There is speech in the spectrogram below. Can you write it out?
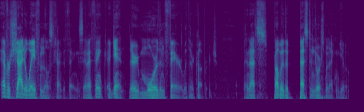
ever shied away from those kind of things, and I think again they're more than fair with their coverage, and that's probably the best endorsement I can give them.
